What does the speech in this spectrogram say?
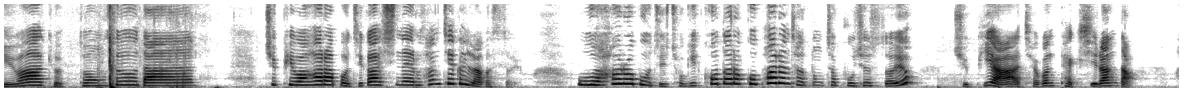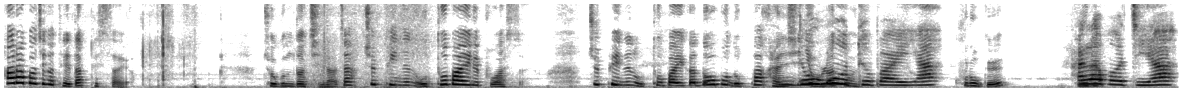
주피와 교통수단. 주피와 할아버지가 시내로 산책을 나갔어요. 우와, 할아버지, 저기 커다랗고 파란 자동차 보셨어요? 주피야, 저건 택시란다. 할아버지가 대답했어요. 조금 더 지나자 주피는 오토바이를 보았어요. 주피는 오토바이가 너무 높아 간신히 누구 올라타. 오토바이야? 그러게. 할아버지야?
